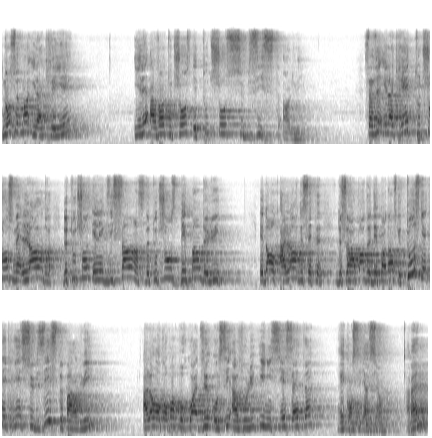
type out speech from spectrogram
1, non seulement il a créé, il est avant toute chose et toute chose subsiste en lui. C'est-à-dire, il a créé toute chose, mais l'ordre de toute chose et l'existence de toute chose dépend de lui. Et donc, alors de, cette, de ce rapport de dépendance, que tout ce qui a été créé subsiste par lui, alors on comprend pourquoi Dieu aussi a voulu initier cette réconciliation. Amen.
